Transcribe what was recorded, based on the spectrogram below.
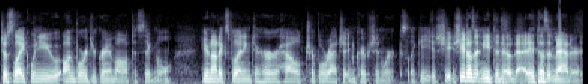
Just like when you onboard your grandma to Signal, you're not explaining to her how triple ratchet encryption works. Like she, she doesn't need to know that. It doesn't matter.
